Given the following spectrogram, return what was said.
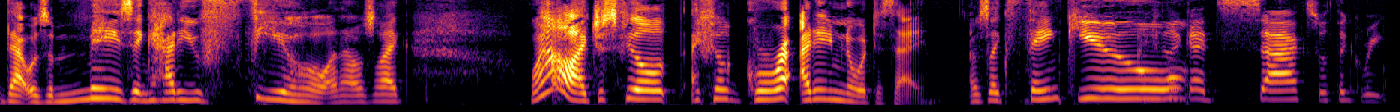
That was amazing. How do you feel? And I was like, wow, I just feel, I feel great. I didn't even know what to say. I was like, thank you. I feel like I had sex with a Greek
